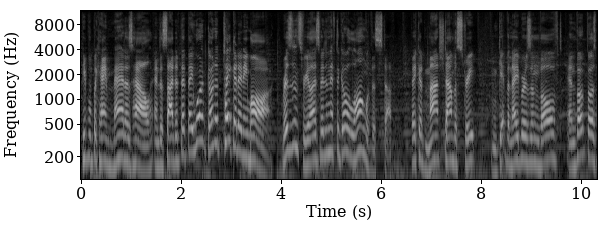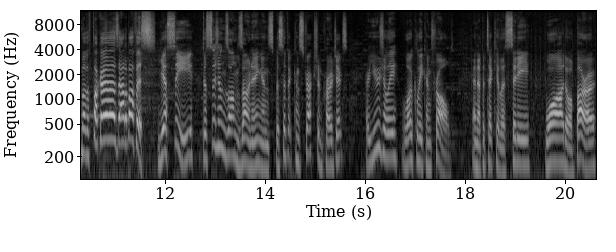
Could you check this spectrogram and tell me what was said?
People became mad as hell and decided that they weren't going to take it anymore. Residents realized they didn't have to go along with this stuff. They could march down the street and get the neighbors involved and vote those motherfuckers out of office. You see, decisions on zoning and specific construction projects are usually locally controlled. In a particular city, ward, or borough,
